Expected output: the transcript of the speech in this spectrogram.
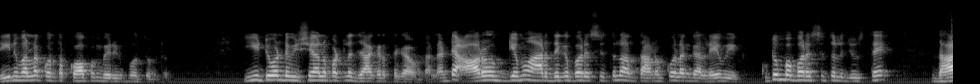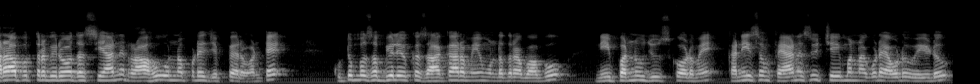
దీనివల్ల కొంత కోపం పెరిగిపోతుంటుంది ఇటువంటి విషయాల పట్ల జాగ్రత్తగా ఉండాలి. అంటే ఆరోగ్యము ఆర్థిక పరిస్థితులు అంత అనుకూలంగా లేవు. ఈ కుటుంబ పరిస్థితులు చూస్తే ధారాపుత్ర విరోధస్య అని రాహు ఉన్నప్పుడే చెప్పారు. అంటే కుటుంబ సభ్యుల యొక్క సహకారం ఏమి ఉండదురా బాబు. నీ పన్ను చూసుకోవడమే. కనీసం ఫ్యాన్ స్విచ్ చేయమన్నా కూడా ఎవడో వేయడు.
